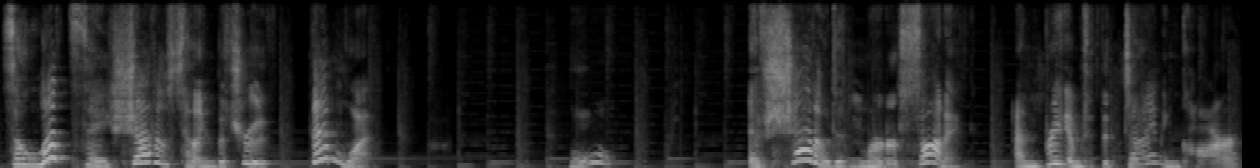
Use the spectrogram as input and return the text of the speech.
So let's say Shadow's telling the truth, then what? Oh. If Shadow didn't murder Sonic and bring him to the dining car,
